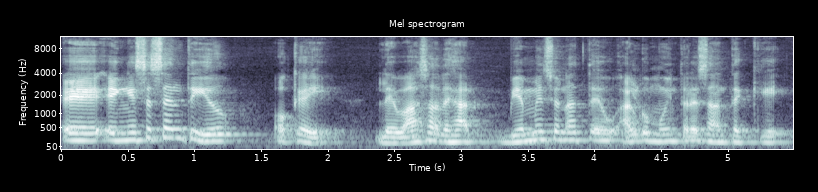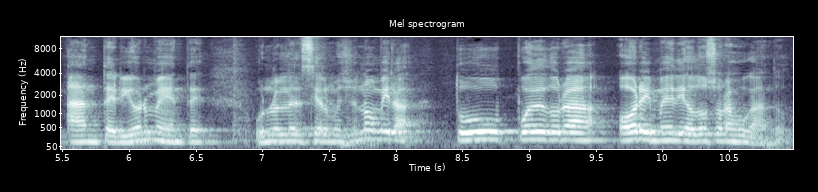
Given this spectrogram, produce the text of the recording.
eh, en ese sentido, ok, le vas a dejar, bien mencionaste algo muy interesante que anteriormente uno le decía al muchacho, no, mira, tú puedes durar hora y media o dos horas jugando.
